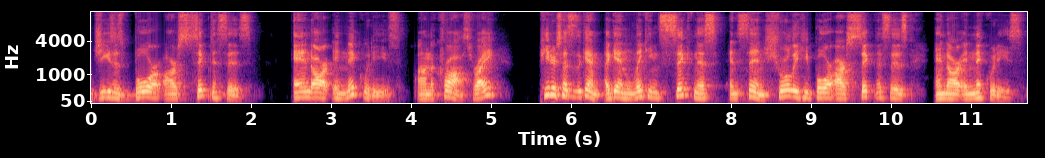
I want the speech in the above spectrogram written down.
Jesus bore our sicknesses and our iniquities on the cross, right? Peter says this again, again, linking sickness and sin. Surely he bore our sicknesses and our iniquities,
